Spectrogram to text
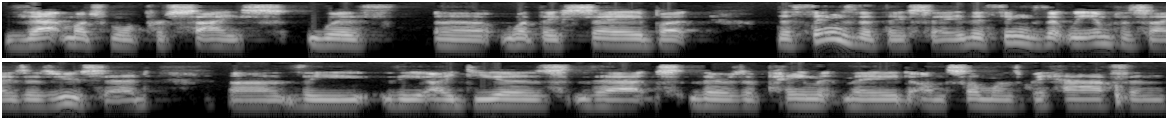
that much more precise with uh, what they say, but the things that they say, the things that we emphasize, as you said, uh, the the ideas that there's a payment made on someone's behalf and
